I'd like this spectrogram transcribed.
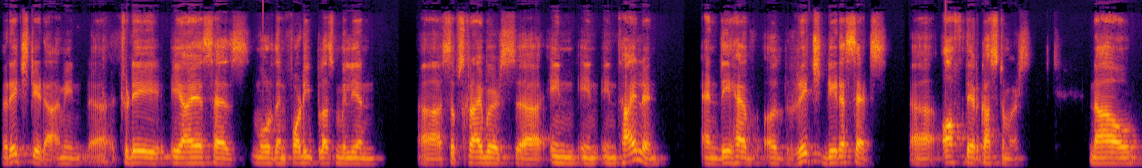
rich data. I mean, uh, today AIS has more than 40 plus million uh, subscribers uh, in, in, in Thailand, and they have rich data sets uh, of their customers. Now,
